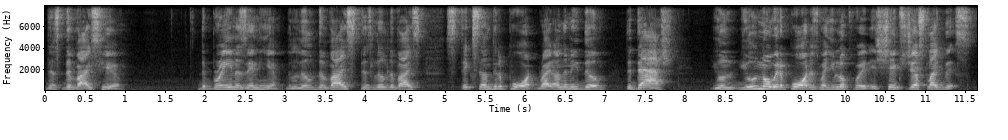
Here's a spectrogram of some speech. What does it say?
this device here, the brain is in here. The little device, this little device sticks under the port, right underneath the, the dash. You'll you'll know where the port is when you look for it. It shapes just like this.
